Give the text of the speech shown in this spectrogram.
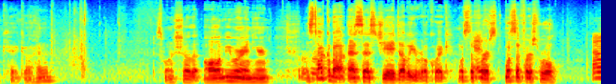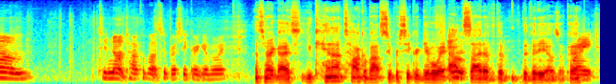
Okay, go ahead. Just want to show that all of you are in here. Let's Mm-hmm. talk about SSGAW real quick. What's the S- first what's the first rule? Um, to not talk about super secret giveaway. That's right, guys. You cannot talk about super secret giveaway outside of the, the videos, okay? Right.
